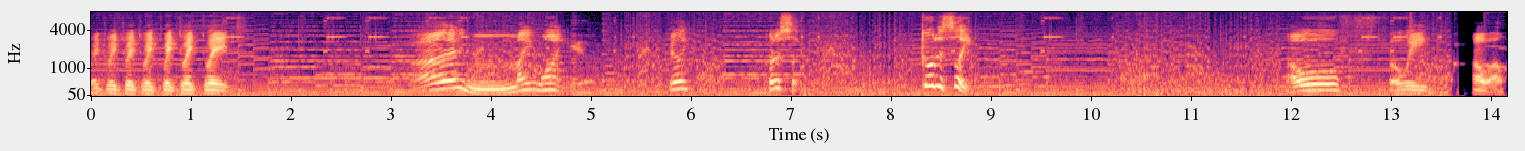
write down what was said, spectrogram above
Wait, wait, wait, wait, wait, wait, wait. I might want you. Really? Go to sleep. Go to sleep. Oh, phooey. Oh well.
